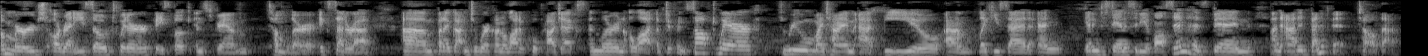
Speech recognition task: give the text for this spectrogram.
emerged already. So Twitter, Facebook, Instagram, Tumblr, etc. Um, but I've gotten to work on a lot of cool projects and learn a lot of different software through my time at BU, um, like you said, and getting to stay in the city of Boston has been an added benefit to all that.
